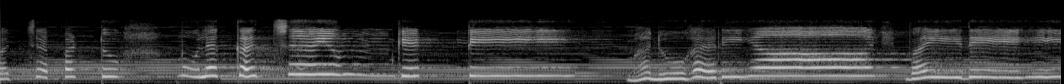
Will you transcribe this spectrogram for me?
പച്ചപ്പട്ടു മുലക്കച്ചയും കെട്ടി. മനോഹരിയായി വൈദേഹിയും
